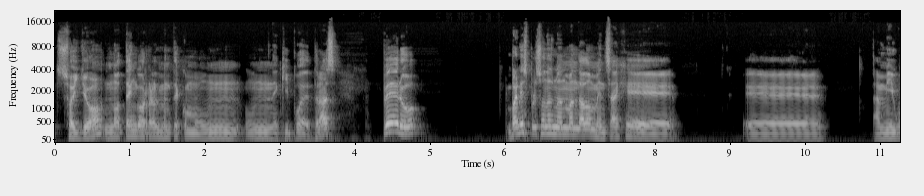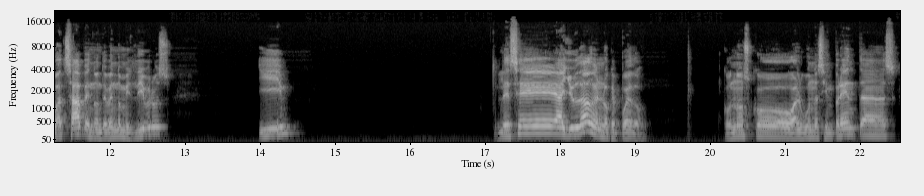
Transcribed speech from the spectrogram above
soy yo, no tengo realmente como un, equipo detrás, pero varias personas me han mandado mensaje eh, a mi WhatsApp en donde vendo mis libros y les he ayudado en lo que puedo. Conozco algunas imprentas,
